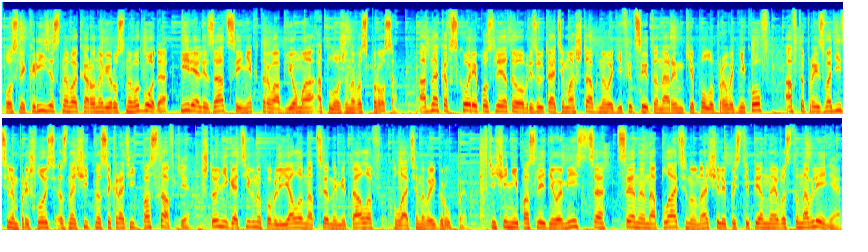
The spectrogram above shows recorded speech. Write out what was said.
после кризисного коронавирусного года и реализации некоторого объема отложенного спроса. Однако вскоре после этого в результате масштабного дефицита на рынке полупроводников автопроизводителям пришлось значительно сократить поставки, что негативно повлияло на цены металлов платиновой группы. В течение последнего месяца цены на платину начали постепенное восстановление.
